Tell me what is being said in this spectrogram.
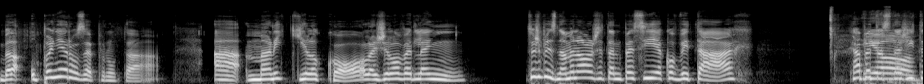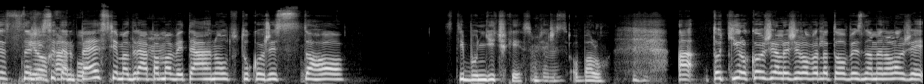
byla úplně rozepnutá a malý tílko leželo vedle ní. Což by znamenalo, že ten pes jí jako vytáh Chápete, jo, snažíte, snaží jo, se chápu. ten pes těma drápama mm-hmm. vytáhnout tu koři z toho, z té bundičky, jsem mm-hmm. říct, z obalu. Mm-hmm. A to tílko, že leželo vedle toho, by znamenalo, že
